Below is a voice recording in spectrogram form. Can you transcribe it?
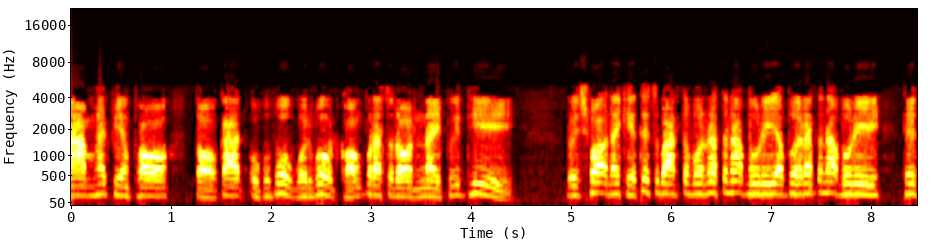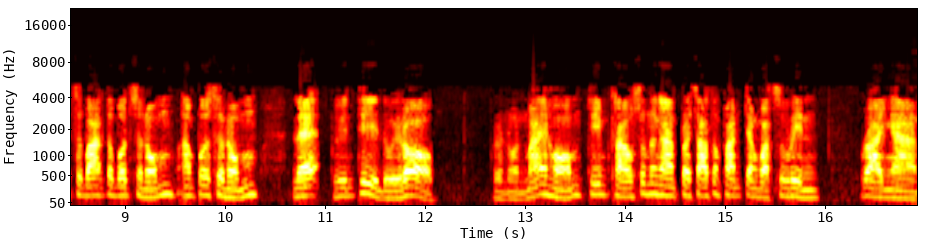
น้ำให้เพียงพอต่อการอุปโภคบริโภคของราษฎรในพื้นที่ โดยเฉพาะในเขตเทศบาลตำบลรัตนบุรีอำเภอรัตนบุรี เทศบาลตำบลสนมอำเภอสนม และพื้นที่โดยรอบ ประนนไม้หอมทีมข่าวสำนักงานประชาสัมพันธ์จังหวัดสุรินทร์รายงาน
